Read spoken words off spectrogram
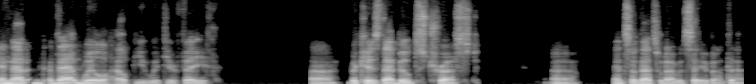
and that that will help you with your faith, uh, because that builds trust. Uh, and so that's what I would say about that.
